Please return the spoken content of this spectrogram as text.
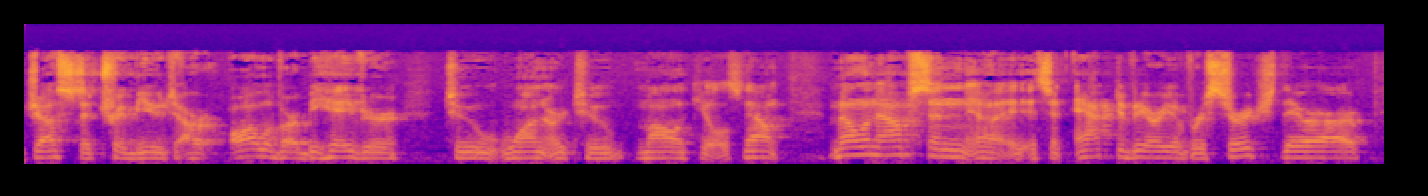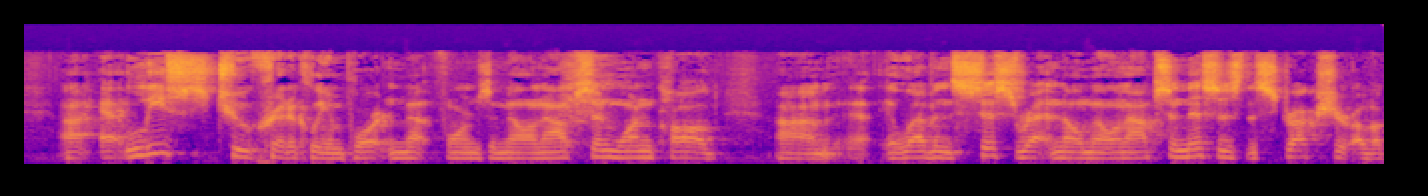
just attribute our, all of our behavior to one or two molecules. Now, melanopsin, uh, it's an active area of research. There are uh, at least two critically important forms of melanopsin, one called um, 11-cis-retinol melanopsin. This is the structure of a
